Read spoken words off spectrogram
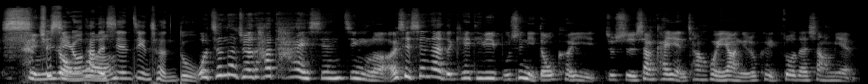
形容去形容它的先进程度。我真的觉得它太先进了，而且现在的 KTV 不是你都可以，就是像开演唱会一样，你都可以坐在上面，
